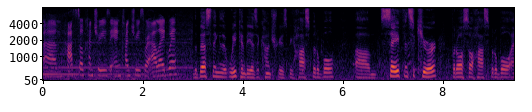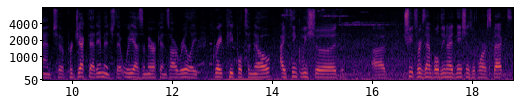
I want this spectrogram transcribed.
um, hostile countries and countries we're allied with. The best thing that we can be as a country is be hospitable, um, safe and secure, but also hospitable and to project that image that we as Americans are really great people to know. I think we should uh, treat, for example, the United Nations with more respect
